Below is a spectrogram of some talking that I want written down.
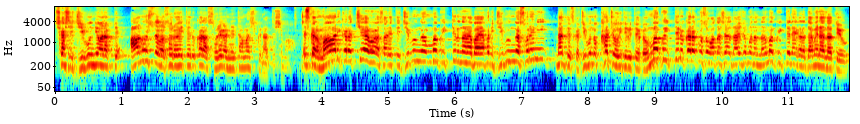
しかし自分ではなくてあの人がそれを得てるからそれが妬ましくなってしまう。ですから周りからチヤホヤされて自分がうまくいってるならばやはり自分がそれに何ていうんですか自分の価値を置いてるというかうまくいってるからこそ私は大丈夫なんだうまくいってないからダメなんだという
